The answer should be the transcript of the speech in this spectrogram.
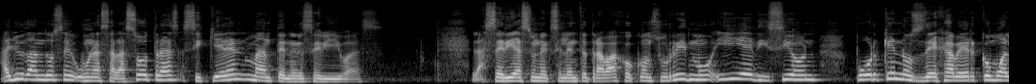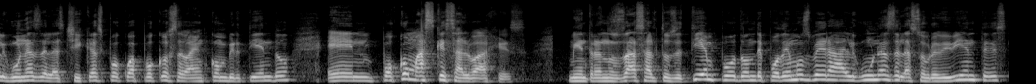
ayudándose unas a las otras si quieren mantenerse vivas. La serie hace un excelente trabajo con su ritmo y edición porque nos deja ver cómo algunas de las chicas poco a poco se van convirtiendo en poco más que salvajes. Mientras nos da saltos de tiempo donde podemos ver a algunas de las sobrevivientes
